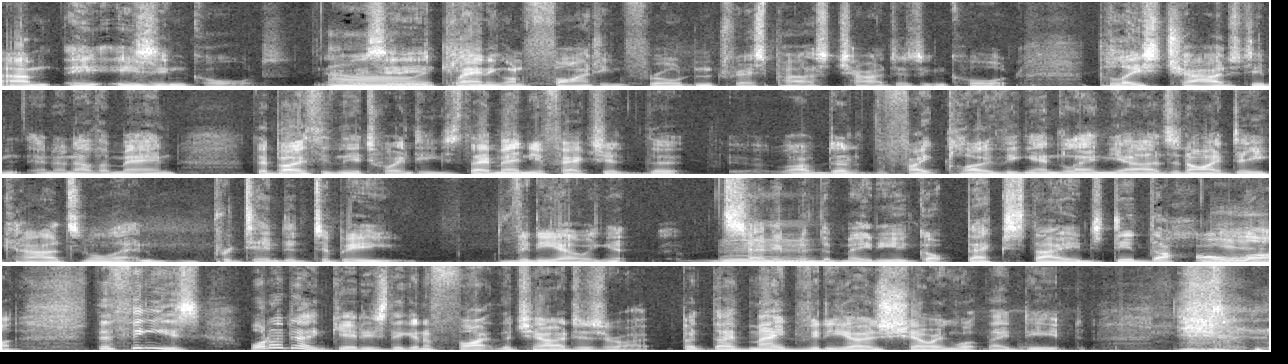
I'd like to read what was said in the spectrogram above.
Um, he, he's in court. Oh, he's okay. planning on fighting fraud and trespass charges in court. Police charged him and another man. They're both in their 20s. They manufactured the, uh, I've done it, the fake clothing and lanyards and ID cards and all that and pretended to be videoing it. Sat in with the media, got backstage, did the whole Mm. Yeah. lot. The thing is, what I don't get is they're going to fight the charges, right? But they've made videos showing what they did.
